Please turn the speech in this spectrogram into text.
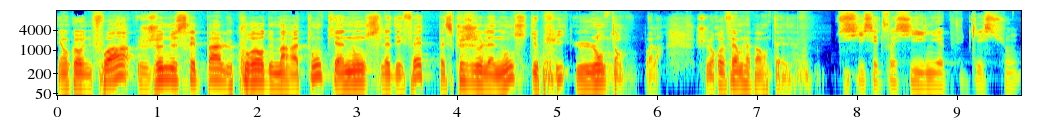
Et encore une fois, je ne serai pas le coureur de marathon qui annonce la défaite parce que je l'annonce depuis longtemps. Voilà, je referme la parenthèse. Si cette fois-ci il n'y a plus de questions,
